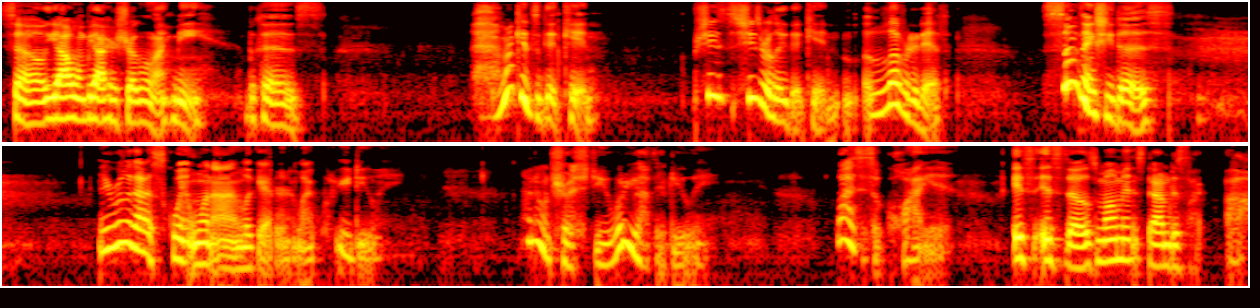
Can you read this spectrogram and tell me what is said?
So y'all won't be out here struggling like me because my kid's a good kid. She's she's really a good kid. I love her to death. Some things she does. You really gotta squint one eye and look at her. Like, what are you doing? I don't trust you. What are you out there doing? Why is it so quiet? It's it's those moments that I'm just like, ah.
